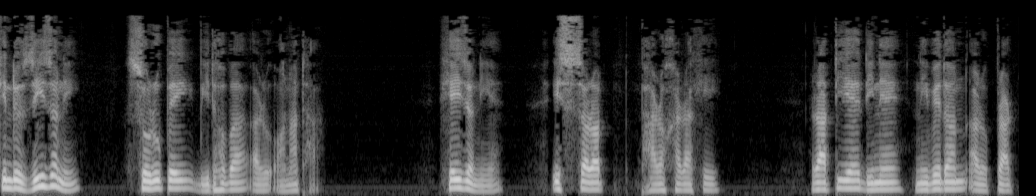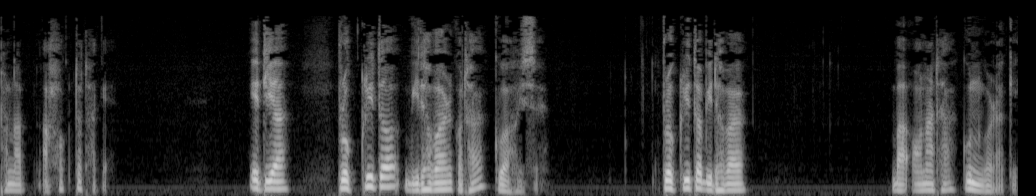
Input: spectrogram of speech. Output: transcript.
কিন্তু যিজনী স্বৰূপেই বিধৱা আৰু অনাথা সেইজনীয়ে ঈশ্বৰত ভাৰসা ৰাখি ৰাতিয়ে দিনে নিবেদন আৰু প্ৰাৰ্থনাত আসক্ত থাকে। এতিয়া প্ৰকৃত বিধৱাৰ কথা কোৱা হৈছে। প্ৰকৃত বিধৱা বা অনাথা কোনগৰাকী?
